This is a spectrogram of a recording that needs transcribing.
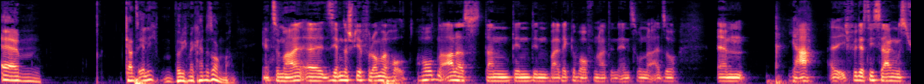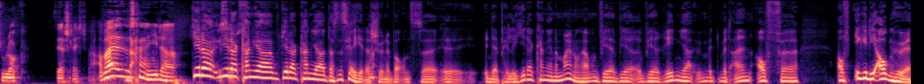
ähm, ganz ehrlich, würde ich mir keine Sorgen machen. Ja, zumal äh, sie haben das Spiel verloren, weil Hol- Holden Ahlers dann den, den Ball weggeworfen hat in der Endzone. Also, ähm, ja, also ich würde jetzt nicht sagen, dass Drew Lock sehr schlecht war. Aber das kann ja jeder. Jeder, jeder kann ja, jeder kann ja, das ist ja hier das Schöne bei uns äh, in der Pille. Jeder kann ja eine Meinung haben und wir, wir, wir reden ja mit, mit allen auf, äh, auf Iggy die Augenhöhe.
